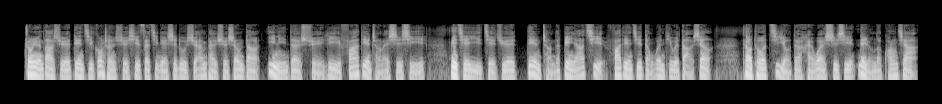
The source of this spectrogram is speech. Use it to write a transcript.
中原大学电机工程学系在今年是陆续安排学生到印尼的水利发电厂来实习，并且以解决电厂的变压器、发电机等问题为导向，跳脱既有的海外实习内容的框架，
